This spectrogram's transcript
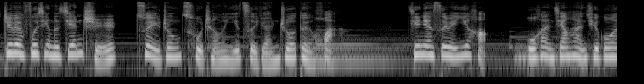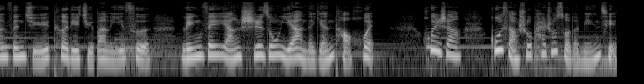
这位父亲的坚持，最终促成了一次圆桌对话。今年四月一号，武汉江汉区公安分局特地举办了一次林飞扬失踪一案的研讨会。会上，姑嫂树派出所的民警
